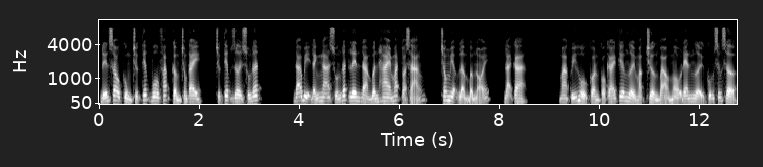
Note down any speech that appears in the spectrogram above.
Đến sau cùng trực tiếp vô pháp cầm trong tay, trực tiếp rơi xuống đất. Đã bị đánh ngã xuống đất lên đàm bân hai mắt tỏa sáng, trong miệng lẩm bẩm nói, đại ca. Mà quý hổ còn có cái kia người mặc trường bào màu đen người cũng sững sờ,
